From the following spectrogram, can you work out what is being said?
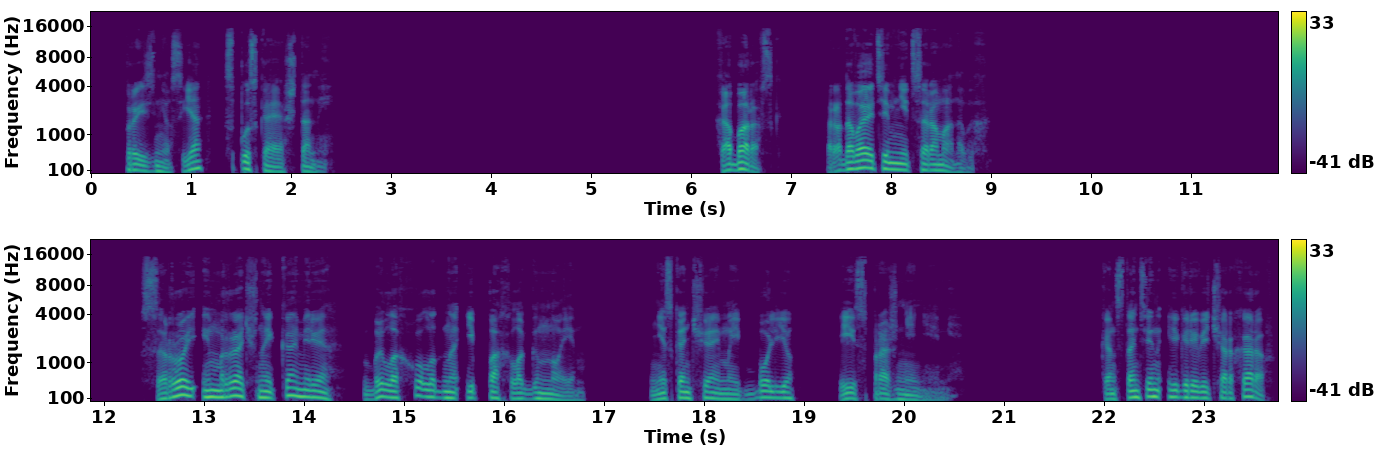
— произнес я, спуская штаны. Хабаровск. Родовая темница Романовых. В сырой и мрачной камере было холодно и пахло гноем, нескончаемой болью и испражнениями. Константин Игоревич Архаров,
